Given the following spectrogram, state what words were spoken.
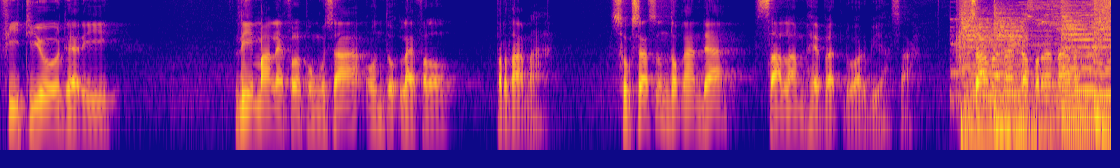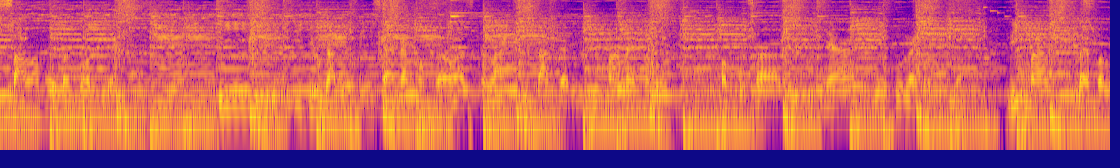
video dari 5 level pengusaha untuk level pertama. Sukses untuk Anda, salam hebat luar biasa. Sahabat entrepreneur, salam hebat luar biasa. Di video kali ini saya akan membawa kelanjutan dari 5 level pengusaha berikutnya yaitu level 2. 5 level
